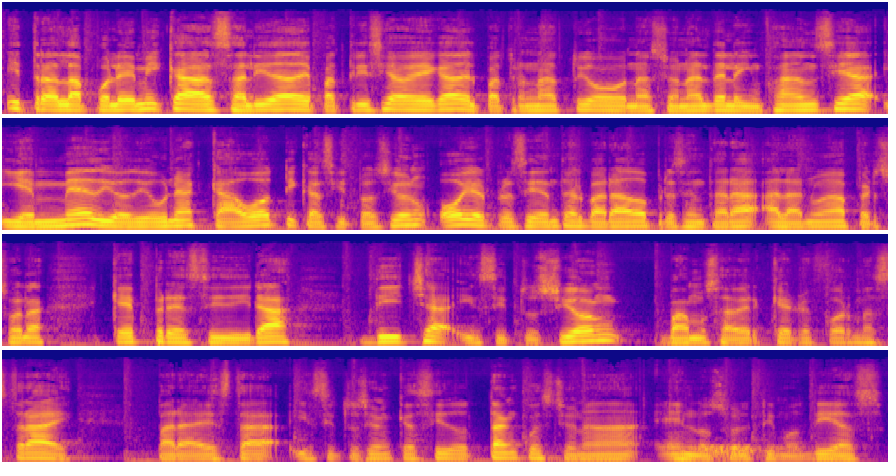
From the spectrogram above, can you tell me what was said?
Y tras la polémica salida de Patricia Vega del Patronato Nacional de la Infancia y en medio de una caótica situación, hoy el presidente Alvarado presentará a la nueva persona que presidirá dicha institución. Vamos a ver qué reformas trae para esta institución que ha sido tan cuestionada en los últimos días.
